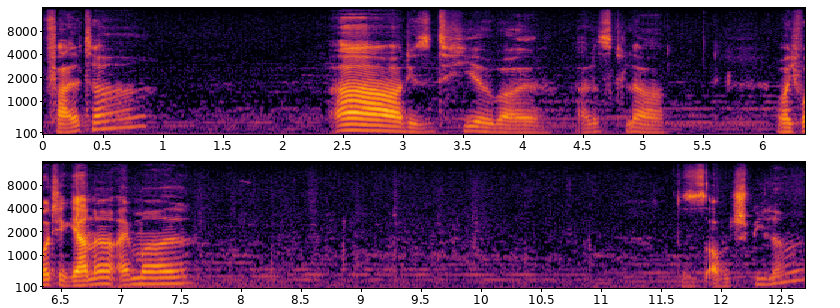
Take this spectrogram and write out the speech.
Falter. Ah, die sind hier überall. Alles klar. Aber ich wollte hier gerne einmal... Das ist auch ein Spieler.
